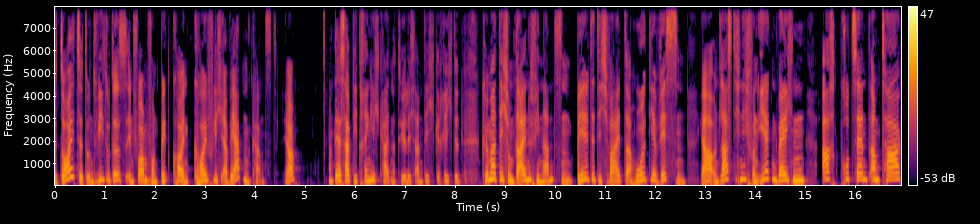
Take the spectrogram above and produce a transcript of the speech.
bedeutet und wie du das in Form von Bitcoin käuflich erwerben kannst. Ja? Und deshalb die Dringlichkeit natürlich an dich gerichtet. Kümmer dich um deine Finanzen, bilde dich weiter, hol dir Wissen, ja, und lass dich nicht von irgendwelchen acht Prozent am Tag,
